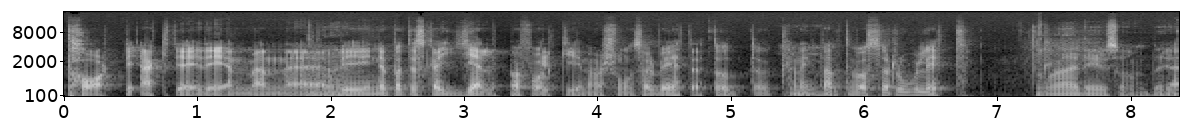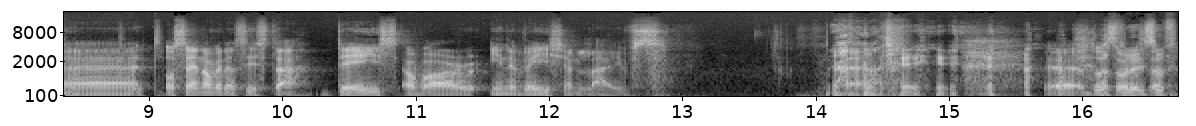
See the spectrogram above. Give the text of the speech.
partyaktiga idén men eh, Nej. vi är inne på att det ska hjälpa folk i innovationsarbetet och då kan det mm. inte alltid vara så roligt. Nej, det är ju så. Är eh, och sen har vi den sista. Days of our innovation lives. Eh, Okej. Okay. Eh, då alltså, står det så, så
